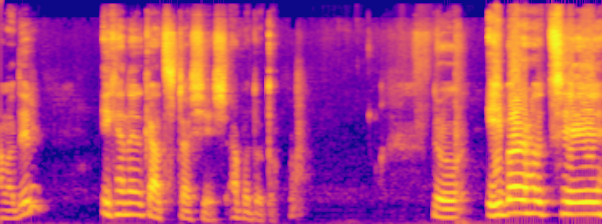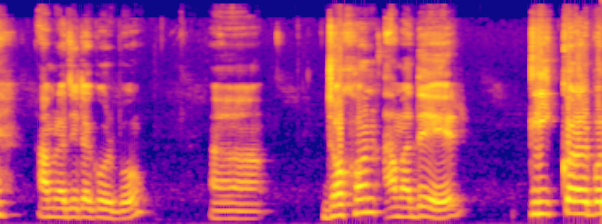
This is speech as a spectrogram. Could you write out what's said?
আমাদের এখানের কাজটা শেষ, আপাতত। তো এইবার হচ্ছে আমরা যেটা করব যখন আমাদের ক্লিক করার পর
